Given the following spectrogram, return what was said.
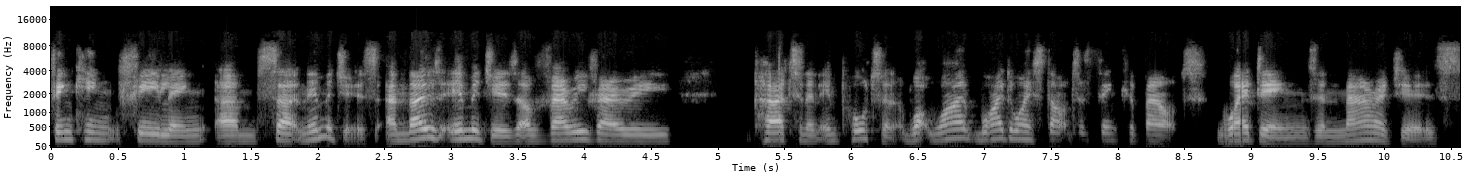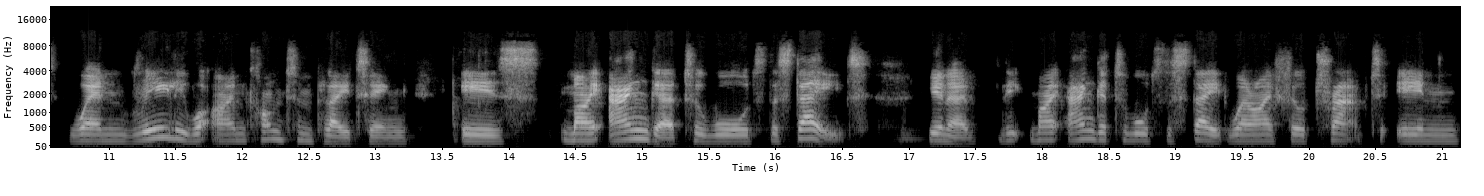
thinking, feeling um, certain images, and those images are very, very pertinent, important. What, why, why do I start to think about weddings and marriages when really what I'm contemplating is my anger towards the state? You know, the, my anger towards the state, where I feel trapped in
